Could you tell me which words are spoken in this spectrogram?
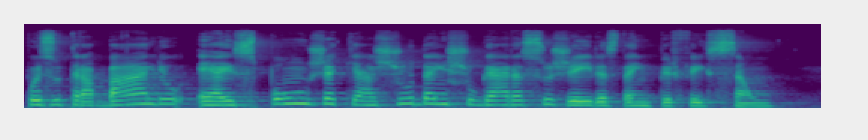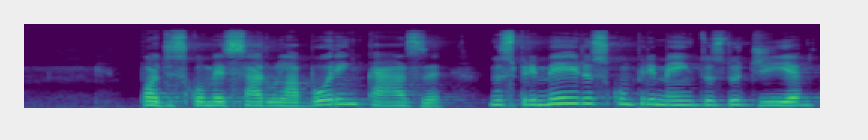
pois o trabalho é a esponja que ajuda a enxugar as sujeiras da imperfeição. Podes começar o labor em casa, nos primeiros cumprimentos do dia,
